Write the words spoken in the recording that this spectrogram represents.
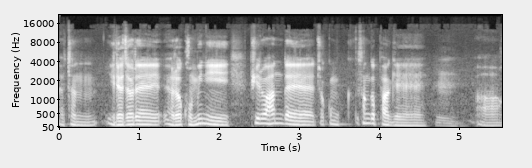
여튼 이래저래 여러 고민이 필요한데 조금 성급하게 음. 어,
